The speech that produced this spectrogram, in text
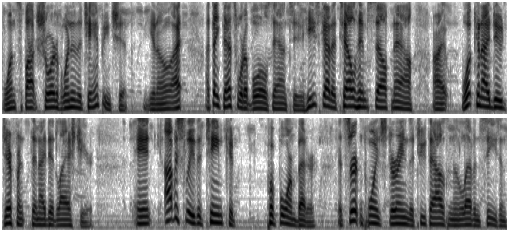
one spot short of winning the championship. You know, I I think that's what it boils down to. He's got to tell himself now, all right, what can I do different than I did last year? And obviously, the team could perform better. At certain points during the 2011 season,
